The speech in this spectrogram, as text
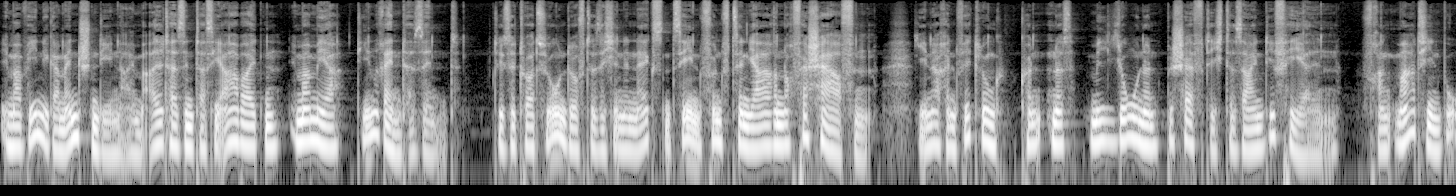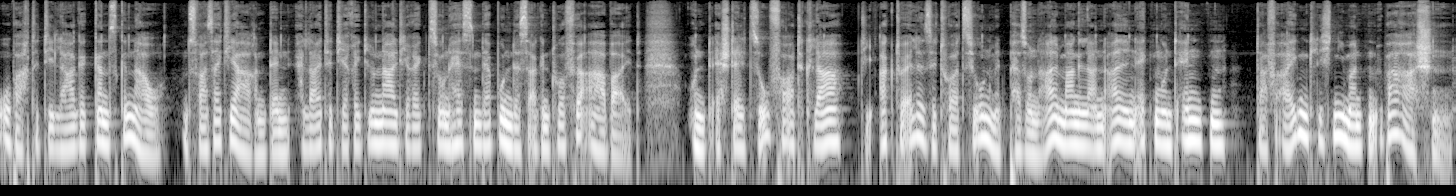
Immer weniger Menschen, die in einem Alter sind, dass sie arbeiten, immer mehr, die in Rente sind. Die Situation dürfte sich in den nächsten 10, 15 Jahren noch verschärfen. Je nach Entwicklung könnten es Millionen Beschäftigte sein, die fehlen. Frank Martin beobachtet die Lage ganz genau, und zwar seit Jahren, denn er leitet die Regionaldirektion Hessen der Bundesagentur für Arbeit. Und er stellt sofort klar, die aktuelle Situation mit Personalmangel an allen Ecken und Enden darf eigentlich niemanden überraschen.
